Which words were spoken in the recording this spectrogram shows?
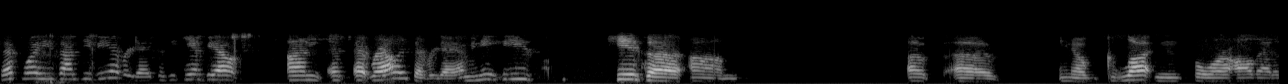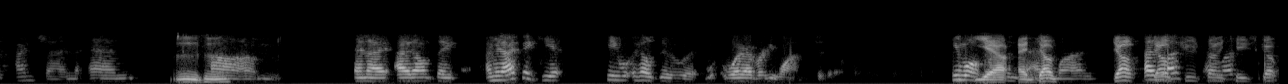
that's why he's on TV every day because he can't be out on at, at rallies every day. I mean, he, he's he's a um a, a you know glutton for all that attention and Mhm. um and I I don't think I mean I think he he he'll do it, whatever he wants to do. He won't Yeah, and don't- anyone. Don't Unless- don't you think unless- he's go,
